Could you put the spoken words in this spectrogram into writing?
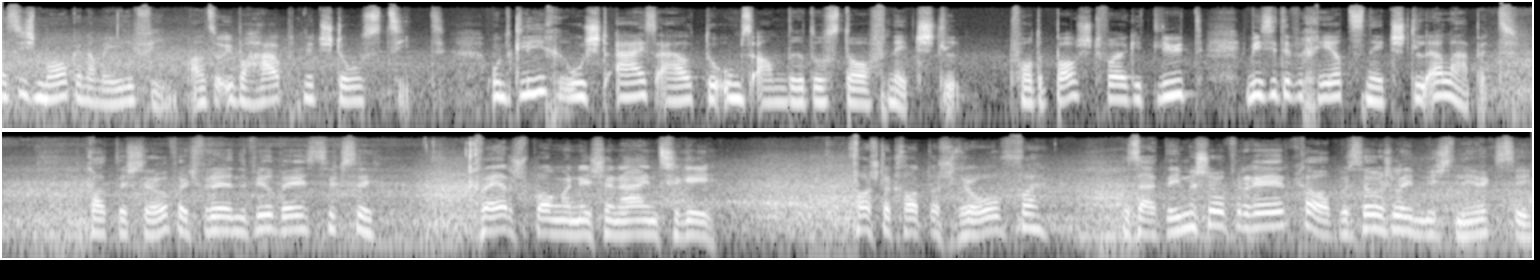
Es ist morgen am 11 Uhr, also überhaupt nicht Stoßzeit. Und gleich rauscht ein Auto ums andere durchs Dorf Netzstel. Vor der Post fragen die Leute, wie sie den Verkehr zu Netzstel erleben. Katastrophe, es war früher viel besser. Die Querspangen ist eine einzige, fast eine Katastrophe. Es hat immer schon Verkehr gehabt, aber so schlimm war es nie.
